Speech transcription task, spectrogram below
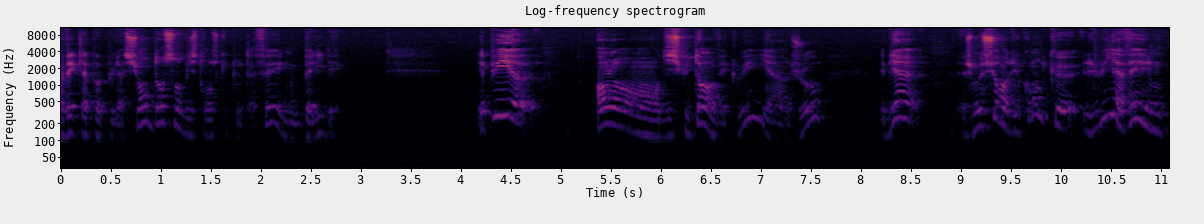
avec la population dans son bistrot, ce qui est tout à fait une belle idée. Et puis, euh, en, discutant avec lui un jour, eh bien, je me suis rendu compte que lui avait une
